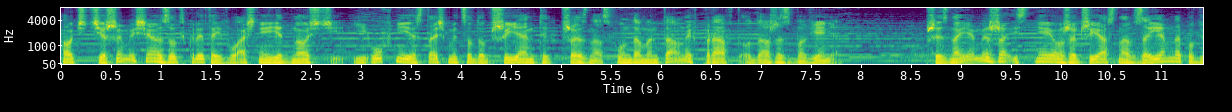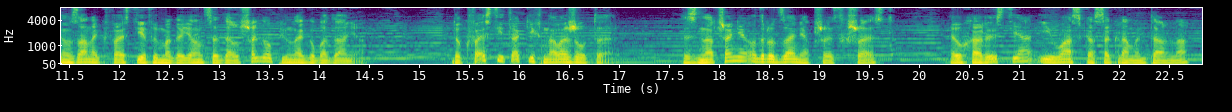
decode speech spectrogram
Choć cieszymy się z odkrytej właśnie jedności i ufni jesteśmy co do przyjętych przez nas fundamentalnych prawd o darze zbawienia, przyznajemy, że istnieją rzecz jasna wzajemne powiązane kwestie wymagające dalszego pilnego badania. Do kwestii takich należą te znaczenie odrodzenia przez chrzest, Eucharystia i łaska sakramentalna –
